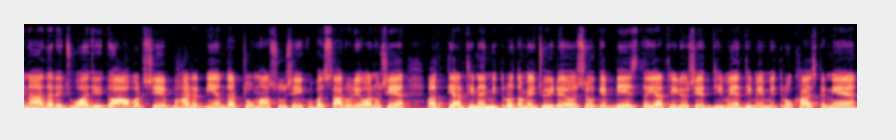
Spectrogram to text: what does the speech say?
એના આધારે જોવા જઈએ તો આ વર્ષે ભારતની અંદર ચોમાસું છે એ ખૂબ જ સારું રહેવાનું છે. અત્યારથી જ મિત્રો તમે જોઈ રહ્યો છો કે બેઝ તૈયાર થઈ રહ્યો છે. ધીમે ધીમે મિત્રો, ખાસ કરીને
